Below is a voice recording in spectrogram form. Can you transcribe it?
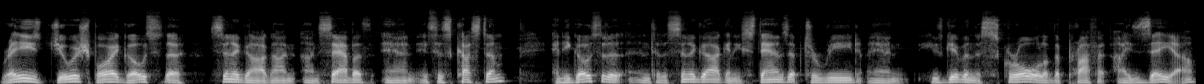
raised Jewish boy goes to the synagogue on on Sabbath, and it's his custom. And he goes to the into the synagogue and he stands up to read, and he's given the scroll of the prophet Isaiah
